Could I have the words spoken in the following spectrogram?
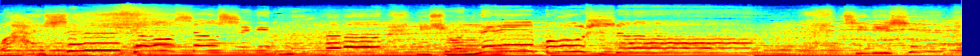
我还是又相信了。你说你不舍，即使疲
